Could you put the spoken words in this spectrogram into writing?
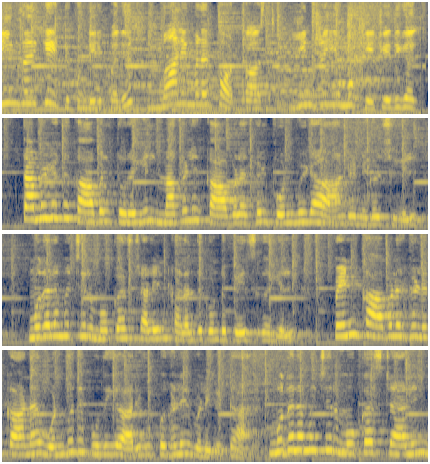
நீங்கள் கேட்டுக்கொண்டிருப்பது மாலைமலர் பாட்காஸ்ட். இன்றைய முக்கிய செய்திகள். தமிழக காவல்துறையில் மகளிர் காவலர்கள் பொன்விழா ஆண்டு நிகழ்ச்சியில் முதலமைச்சர் மு ஸ்டாலின் கலந்து கொண்டு பேசுகையில் பெண் காவலர்களுக்கான ஒன்பது புதிய அறிவிப்புகளை வெளியிட்டார். முதலமைச்சர் மு ஸ்டாலின்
